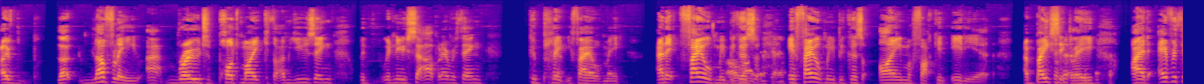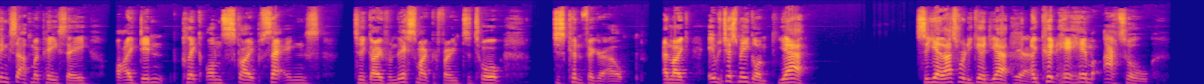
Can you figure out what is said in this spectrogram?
I lo- lovely uh, Rode Pod mic that I'm using with with new setup and everything completely failed me, and it failed me Oh, because right, okay. it failed me because I'm a fucking idiot. And basically, I had everything set up on my PC, but I didn't click on Skype settings to go from this microphone to talk. Just couldn't figure it out. And like, it was just me going, yeah. So yeah, that's really good. Yeah. Yeah. I couldn't hear him at all.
